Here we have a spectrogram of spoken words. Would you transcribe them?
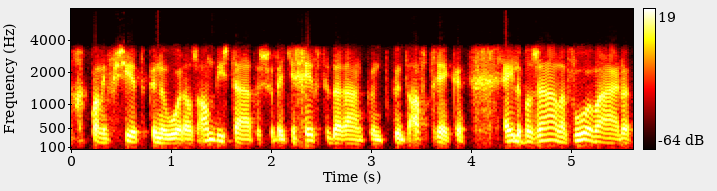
gekwalificeerd te kunnen worden als ambistatus, zodat je giften daaraan kunt, kunt aftrekken. Hele basale voorwaarden,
